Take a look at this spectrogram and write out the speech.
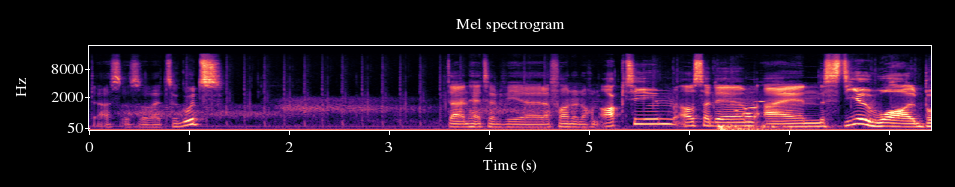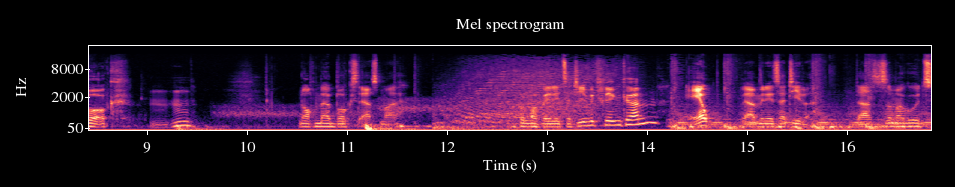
Das ist soweit so gut. Dann hätten wir da vorne noch ein Orc-Team. Außerdem ein Steel Wall Book. Mhm. Noch mehr Books erstmal. Gucken, ob wir Initiative kriegen können. Jo, wir haben Initiative. Das ist immer gut.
